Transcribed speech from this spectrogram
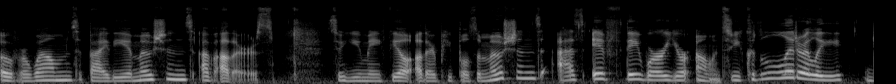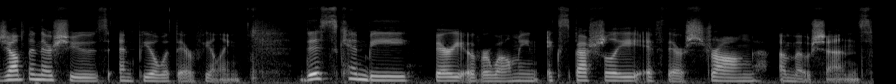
overwhelmed by the emotions of others. So you may feel other people's emotions as if they were your own. So you could literally jump in their shoes and feel what they're feeling. This can be very overwhelming, especially if they're strong emotions.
